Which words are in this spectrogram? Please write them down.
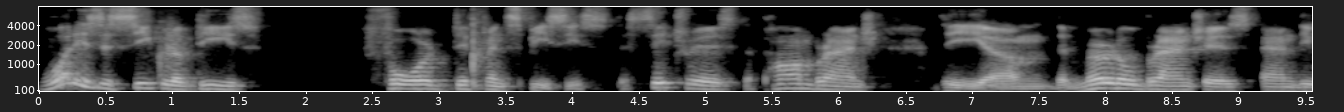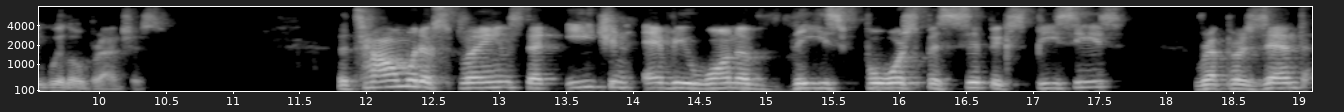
What is the secret of these four different species the citrus, the palm branch, the, um, the myrtle branches, and the willow branches? The Talmud explains that each and every one of these four specific species represent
